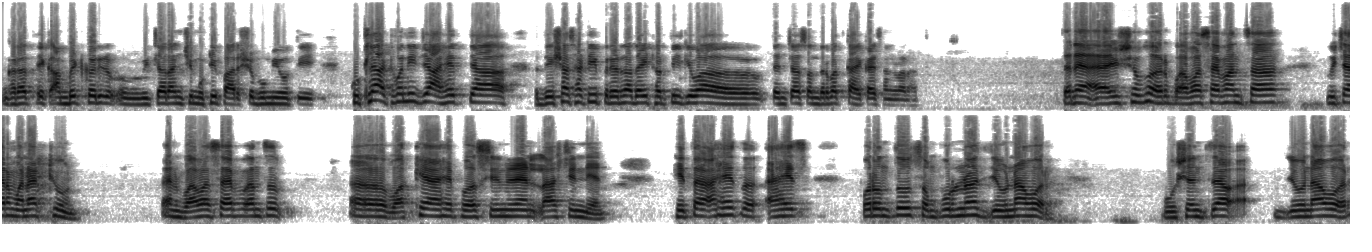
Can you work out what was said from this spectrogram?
घरात एक आंबेडकरी विचारांची मोठी पार्श्वभूमी होती. कुठल्या आठवणी ज्या आहेत त्या देशासाठी प्रेरणादायी ठरतील किंवा त्यांच्या संदर्भात काय काय सांगणार आहात? त्याने आयुष्यभर बाबासाहेबांचा विचार मनात ठेवून कारण बाबासाहेबांचं वाक्य आहे फर्स्ट इंडियन लास्ट इंडियन. हे तर आहेच आहेच परंतु संपूर्ण जीवनावर भूषणच्या जीवनावर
